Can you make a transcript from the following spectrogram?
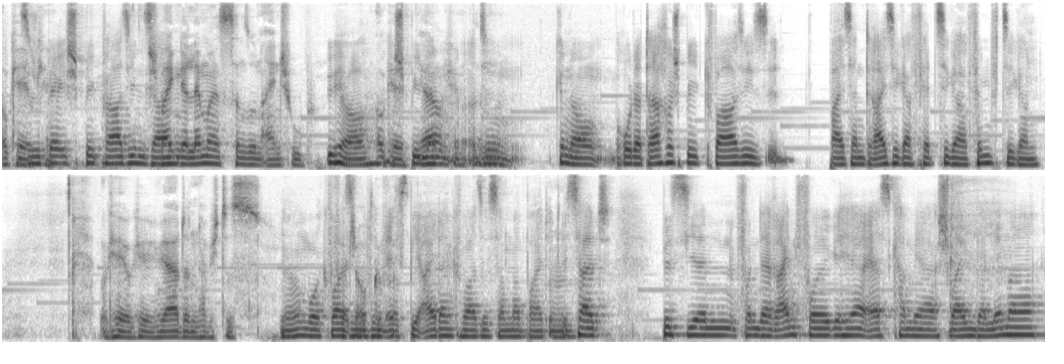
Okay, Also okay. spielt quasi in seinem Schweigen der Lämmer ist dann so ein Einschub. Ja, Okay, spielt ja, okay. also Mhm. genau, Roter Drache spielt quasi bei seinen 30er, 40er, 50ern, Okay, okay. Ja, dann habe ich das. ne, wo er quasi mit dem. FBI dann quasi zusammenarbeitet. Mhm. Ist halt bisschen von der Reihenfolge her, erst kam ja Schweigen der Lämmer,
